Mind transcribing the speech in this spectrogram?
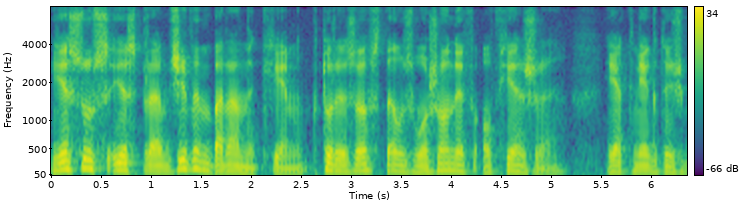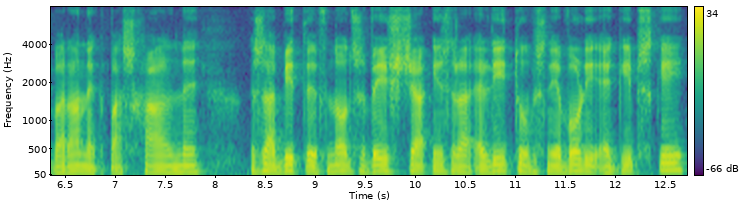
Jezus jest prawdziwym barankiem, który został złożony w ofierze, jak niegdyś baranek paschalny, zabity w noc wyjścia Izraelitów z niewoli egipskiej,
